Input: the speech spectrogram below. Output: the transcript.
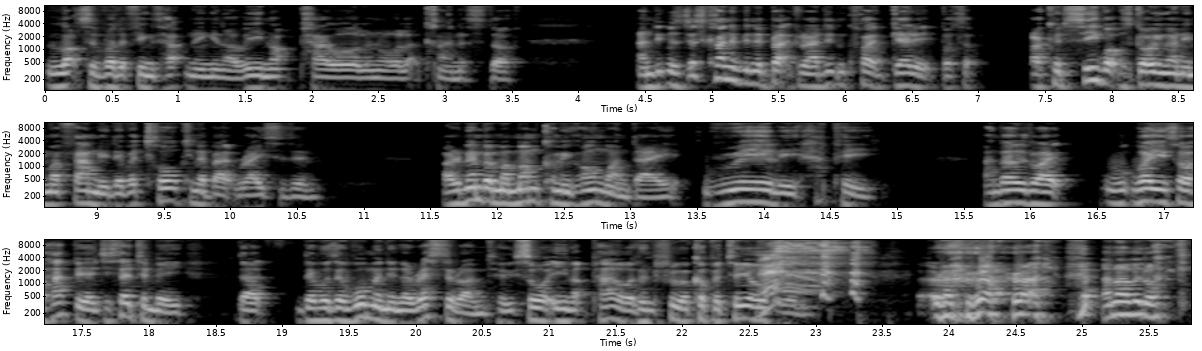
lots of other things happening, you know, Enoch Powell and all that kind of stuff. And it was just kind of in the background. I didn't quite get it, but I could see what was going on in my family. They were talking about racism. I remember my mum coming home one day really happy. And I was like, why are you so happy? And she said to me that there was a woman in a restaurant who saw Enoch Powell and threw a cup of tea over him. and I was like,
